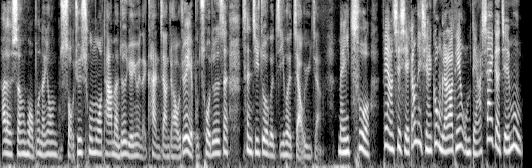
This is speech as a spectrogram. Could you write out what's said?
它的生活，不能用手去触摸它们，就是远远的看这样就好。我觉得也不错，就是趁趁机做个机会教育这样。没错，非常谢谢钢铁琴来跟我们聊聊天。我们等一下下一个节目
